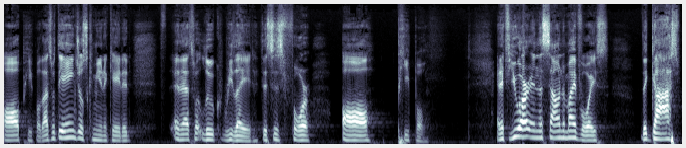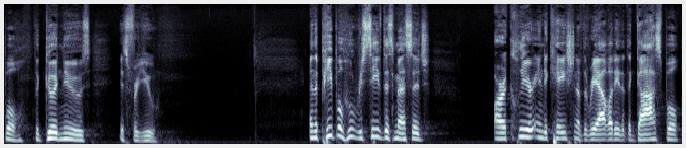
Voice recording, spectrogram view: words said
all people. That's what the angels communicated, and that's what Luke relayed. This is for all people. And if you are in the sound of my voice, the gospel, the good news, is for you. And the people who receive this message are a clear indication of the reality that the gospel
